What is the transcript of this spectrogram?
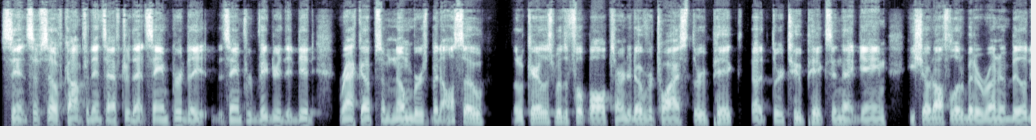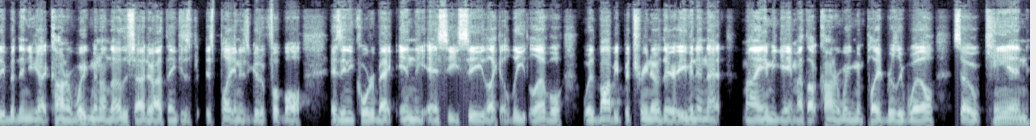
sense of self confidence after that Samford the, Samford victory that did rack up some numbers, but also little careless with the football, turned it over twice, threw pick, uh, threw two picks in that game. He showed off a little bit of running ability, but then you got Conner Weigman on the other side, who I think is is playing as good a football as any quarterback in the SEC, like elite level with Bobby Petrino there. Even in that Miami game, I thought Conner Weigman played really well. So can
